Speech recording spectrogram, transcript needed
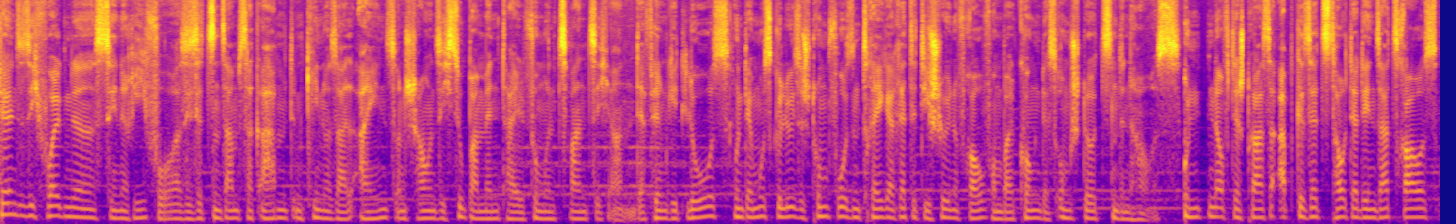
Stellen Sie sich folgende Szenerie vor. Sie sitzen Samstagabend im Kinosaal 1 und schauen sich Superman Teil 25 an. Der Film geht los und der muskulöse Strumpfhosenträger rettet die schöne Frau vom Balkon des umstürzenden Haus. Unten auf der Straße abgesetzt haut er den Satz raus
